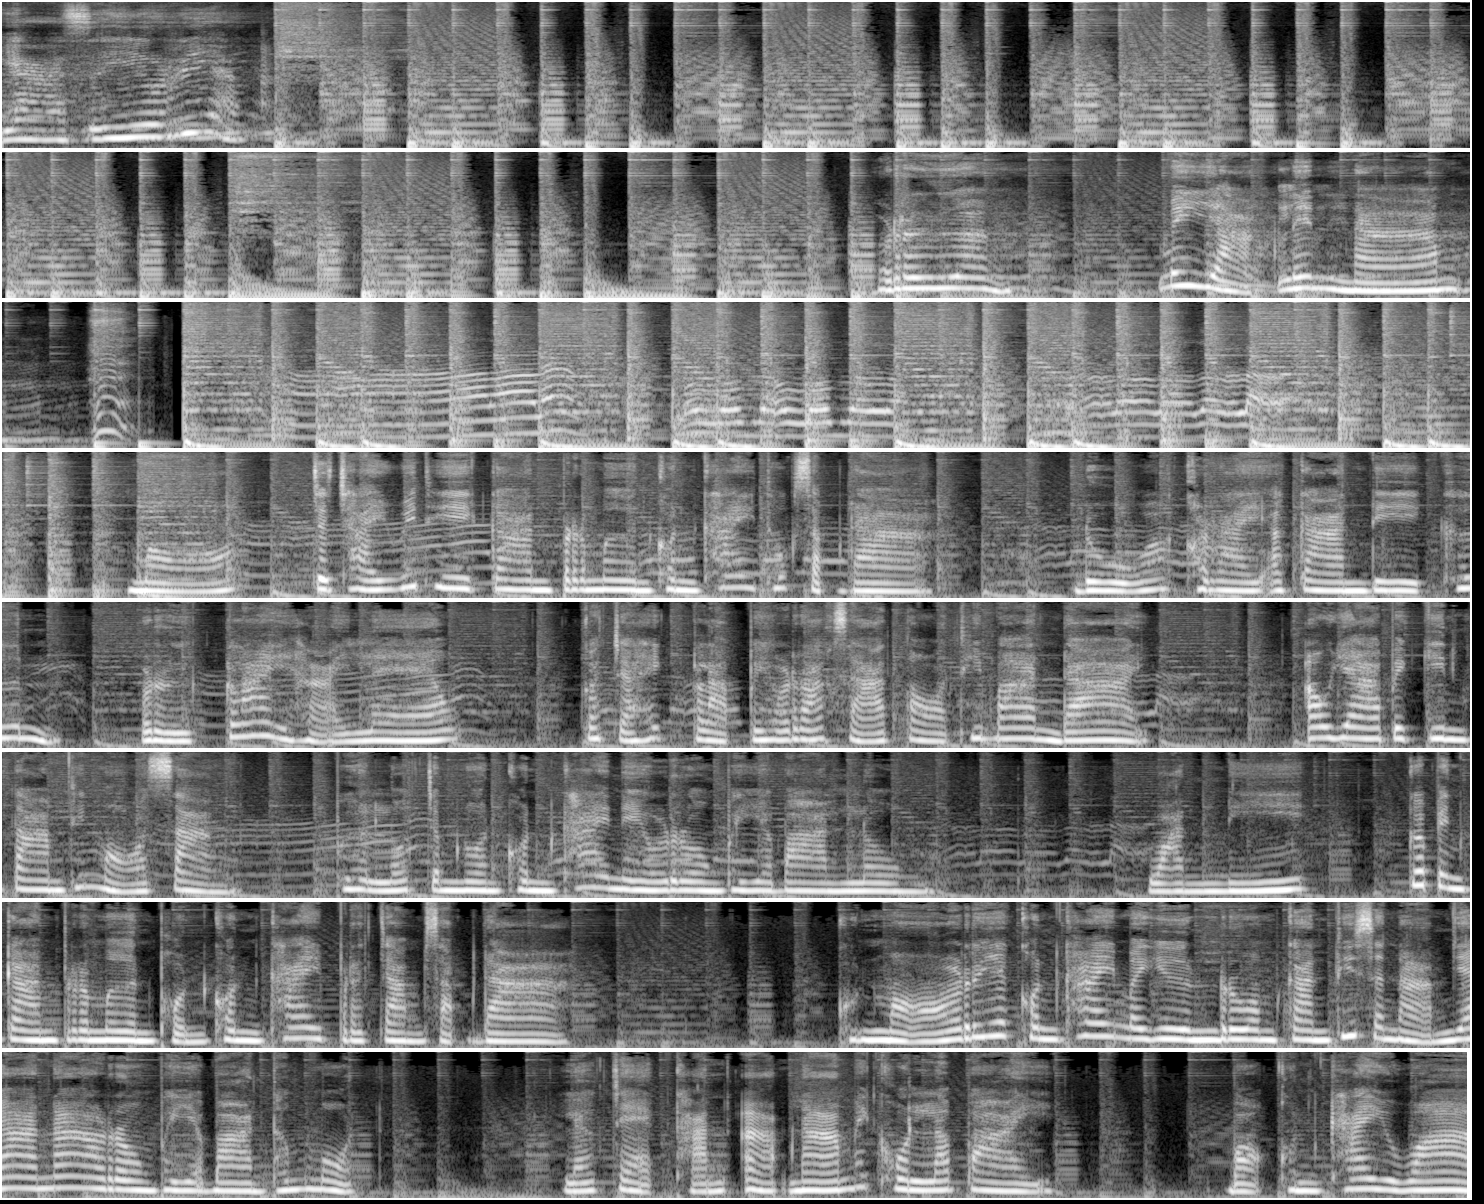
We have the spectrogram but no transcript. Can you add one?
อย่าซีเรียสเรื่อง ไม่อยากเล่นน้ำหมอจะใช้วิธีการประเมินคนไข้ทุกสัปดาห์ ดูว่าใครอาการดีขึ้น หรือใกล้หายแล้ว ก็จะให้กลับไปรักษาต่อที่บ้านได้ เอายาไปกินตามที่หมอสั่ง เพื่อลดจำนวนคนไข้ในโรงพยาบาลลง วันนี้ก็เป็นการประเมินผลคนไข้ประจำสัปดาห์ คุณหมอเรียกคนไข้มายืนรวมกันที่สนามหญ้าหน้าโรงพยาบาลทั้งหมด แล้วแจกขันอาบน้ำให้คนละใบบอกคนไข้ว่า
